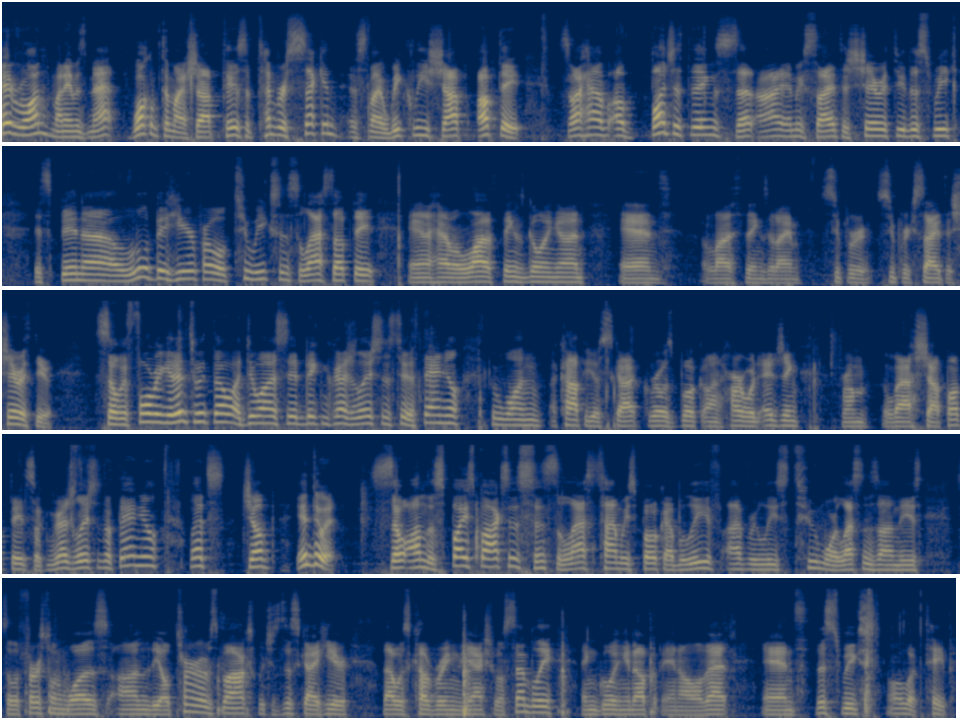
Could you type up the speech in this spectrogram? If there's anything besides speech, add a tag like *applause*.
Hey everyone, my name is Matt. Welcome to my shop. Today is September 2nd. It's my weekly shop update. So I have a bunch of things that I am excited to share with you this week. It's been a little bit here, probably two weeks since the last update, and I have a lot of things going on and a lot of things that I'm super, super excited to share with you. So before we get into it though, I do want to say a big congratulations to Nathaniel, who won a copy of Scott Grove's book on hardwood edging from the last shop update. So congratulations, Nathaniel. Let's jump into it. So on the spice boxes, since the last time we spoke, I believe I've released two more lessons on these. So the first one was on the alternatives box, which is this guy here. That was covering the actual assembly and gluing it up and all of that. And this week's, oh look, tape.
